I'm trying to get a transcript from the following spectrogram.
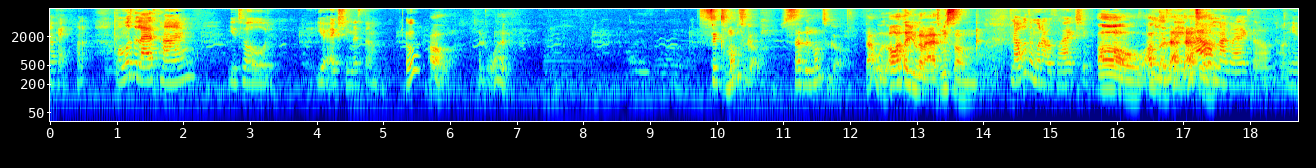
Okay, hold on. When was the last time you told your ex you missed them? Ooh, Oh, like what? Six months ago. Seven months ago. That was. Oh, I thought you were gonna ask me something. No, that wasn't what I was gonna ask you. Oh, I I'm gonna like, just that, say that's that. I'm not gonna ask that on, on here.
